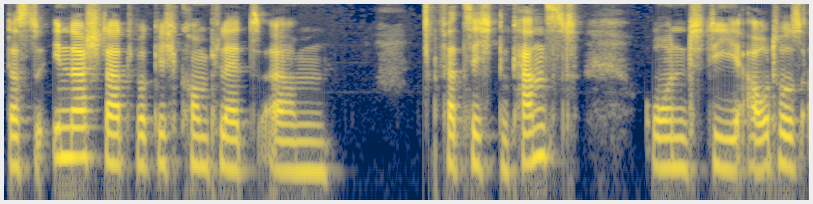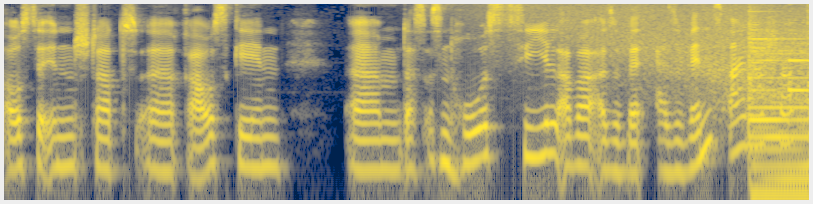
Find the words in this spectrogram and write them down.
dass du in der Stadt wirklich komplett, ähm, verzichten kannst und die Autos aus der Innenstadt, äh, rausgehen, ähm, das ist 'n hohes Ziel, aber also also wenn's einer schafft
